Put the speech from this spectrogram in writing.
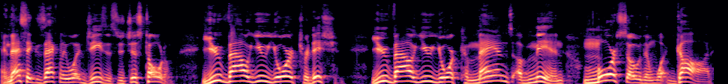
And that's exactly what Jesus has just told them. You value your tradition. You value your commands of men more so than what God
